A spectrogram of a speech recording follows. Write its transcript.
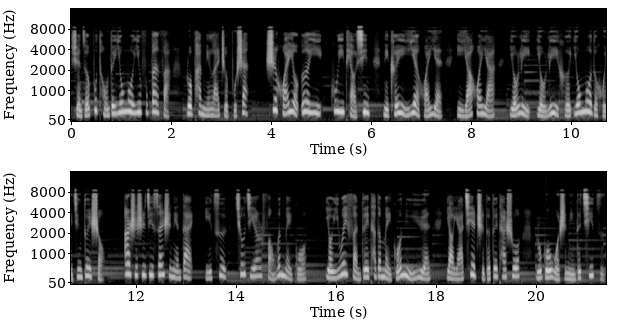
选择不同的幽默应付办法。若判明来者不善，是怀有恶意，故意挑衅，你可以以眼还眼，以牙还牙，有理有力和幽默的回敬对手。二十世纪三十年代，一次，丘吉尔访问美国，有一位反对他的美国女议员咬牙切齿的对他说：“如果我是您的妻子，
